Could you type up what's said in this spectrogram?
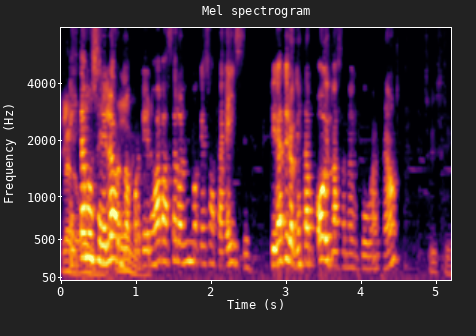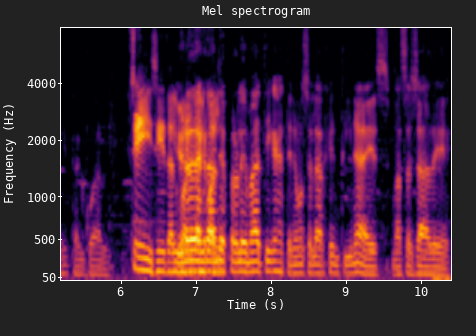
Claro, estamos obvio, en el horno, obvio. porque nos va a pasar lo mismo que esos países. Fíjate lo que está hoy pasando en Cuba, ¿no? Sí, sí, tal cual. Sí, sí, tal y cual. una de las cual. grandes problemáticas que tenemos en la Argentina es, más allá de,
